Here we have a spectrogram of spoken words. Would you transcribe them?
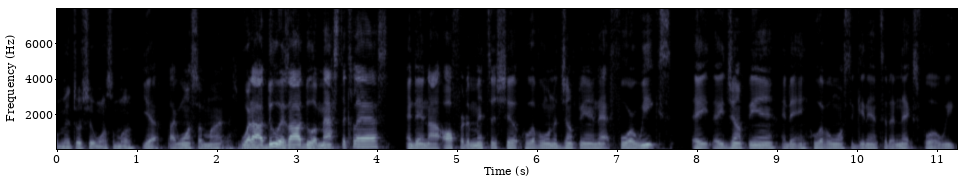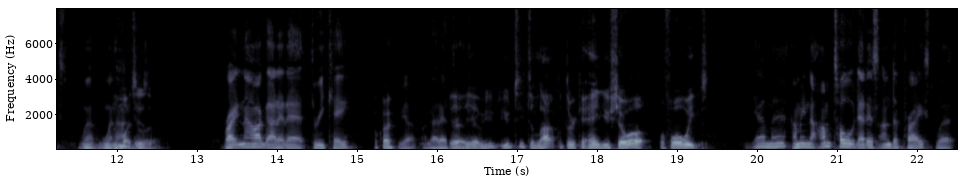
or mentorship once a month? Yeah, like once a month. What I'll do is I'll do a master class and then I offer the mentorship. Whoever want to jump in that four weeks, they they jump in, and then whoever wants to get into the next four weeks when when How I much do is it? Right now I got it at three k. Okay. Yeah, I got it. At Yeah, 3K. yeah. You you teach a lot for three K, and you show up for four weeks. Yeah, man. I mean, I'm told that it's underpriced, but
